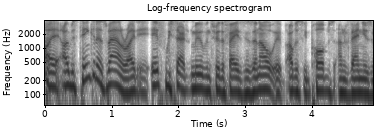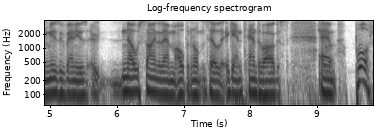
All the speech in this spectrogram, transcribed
I, I was thinking as well, right? If we start moving through the phases, I know it- obviously pubs and venues and music venues, are no sign of them opening up until again 10th of August. Um, but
